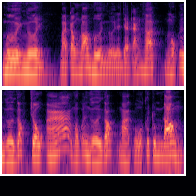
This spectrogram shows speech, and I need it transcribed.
10 người mà trong đó 10 người là da trắng hết. Một cái người gốc châu Á một cái người gốc mà của cái Trung Đông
